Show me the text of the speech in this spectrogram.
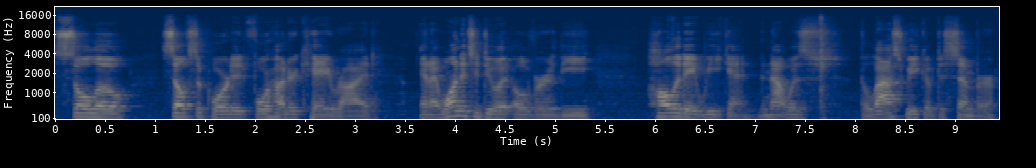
solo self-supported 400K ride. And I wanted to do it over the holiday weekend. And that was the last week of December.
